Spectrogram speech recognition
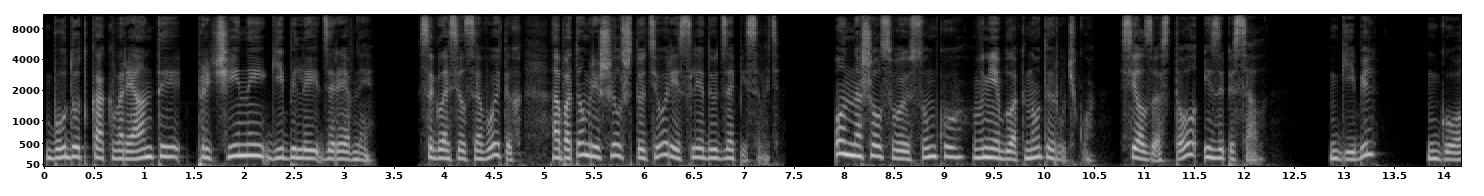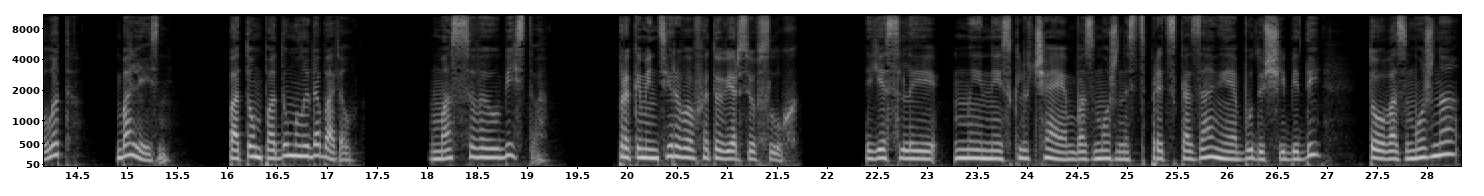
будут как варианты причины гибели деревни, согласился Войтых, а потом решил, что теории следует записывать. Он нашел свою сумку, в ней блокнот и ручку, сел за стол и записал. Гибель, голод, болезнь. Потом подумал и добавил. Массовое убийство. Прокомментировав эту версию вслух. Если мы не исключаем возможность предсказания будущей беды, то, возможно,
